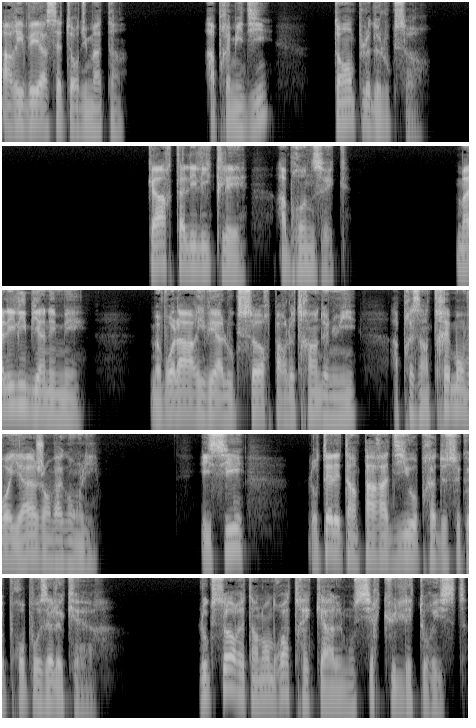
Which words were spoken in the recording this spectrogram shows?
Arrivé à 7 h du matin. Après-midi, temple de Luxor. Carte à Lily Clé, à Brunswick. Ma Lily bien-aimée, me voilà arrivé à Luxor par le train de nuit après un très bon voyage en wagon-lit. Ici, l'hôtel est un paradis auprès de ce que proposait le Caire. Luxor est un endroit très calme où circulent les touristes.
